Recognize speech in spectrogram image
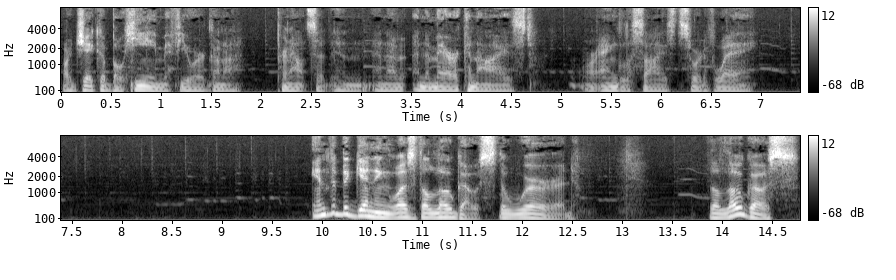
or Jacob Boehme if you were going to pronounce it in an, an Americanized or anglicized sort of way. In the beginning was the Logos, the Word. The Logos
